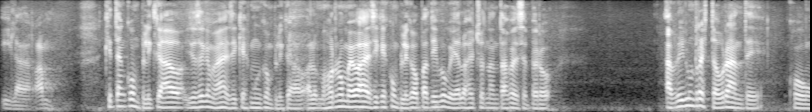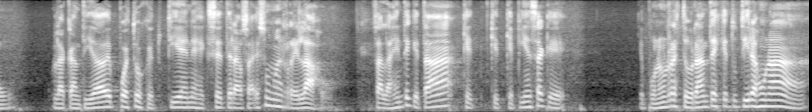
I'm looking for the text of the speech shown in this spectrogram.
y la agarramos. ¿Qué tan complicado? Yo sé que me vas a decir que es muy complicado. A lo mejor no me vas a decir que es complicado para ti porque ya lo has hecho tantas veces, pero abrir un restaurante con la cantidad de puestos que tú tienes, etcétera, o sea, eso no es relajo. Sea, la gente que está, que, que- que piensa que, que poner un restaurante es que tú tiras una,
